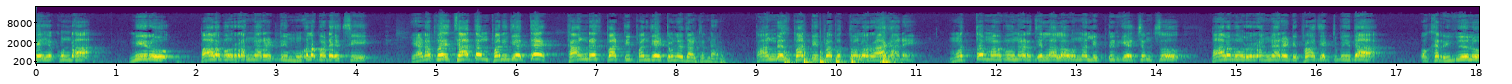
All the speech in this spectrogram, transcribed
చేయకుండా మీరు పాలమూరు రంగారెడ్డిని మూలపడేసి ఎనభై శాతం పని చేస్తే కాంగ్రెస్ పార్టీ పనిచేయటం లేదంటున్నారు. కాంగ్రెస్ పార్టీ ప్రభుత్వంలో రాగానే మొత్తం మహబూబ్నగర్ జిల్లాలో ఉన్న lift irrigations Palamuru Rangareddy project మీద ఒక రివ్యూలు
